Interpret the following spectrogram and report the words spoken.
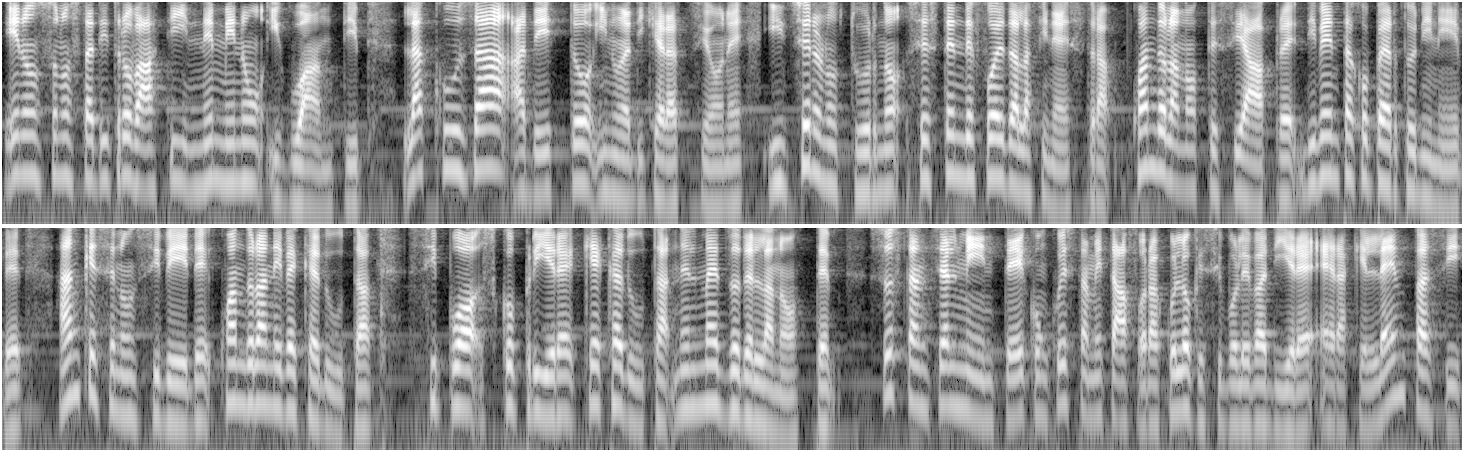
e non sono stati trovati nemmeno i guanti. L'accusa ha detto in una dichiarazione il cielo notturno si estende fuori dalla finestra. Quando la notte si apre diventa coperto di neve, anche se non si vede quando la neve è caduta, si può scoprire che è caduta nel mezzo della notte. Sostanzialmente con questa metafora quello che si voleva dire era che l'enfasi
